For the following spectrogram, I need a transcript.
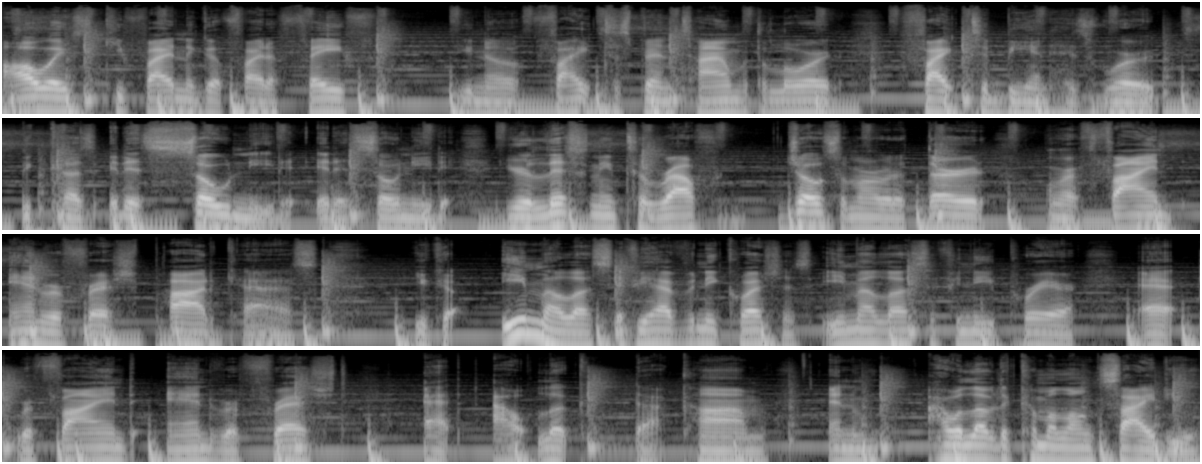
always keep fighting a good fight of faith. You know, fight to spend time with the Lord, fight to be in His Word because it is so needed. It is so needed. You're listening to Ralph Joseph Monroe III on Refined and Refreshed podcast. You can email us if you have any questions. Email us if you need prayer at refined and refreshed at outlook.com. And I would love to come alongside you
